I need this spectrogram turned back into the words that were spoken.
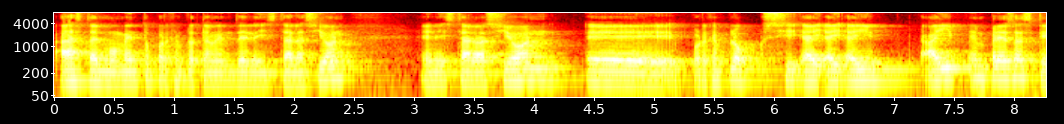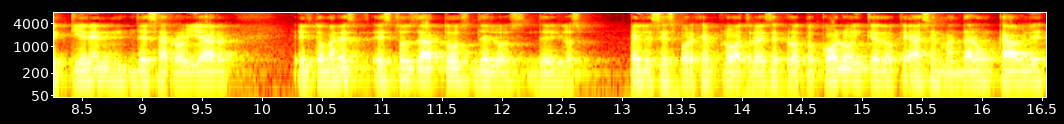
hasta el momento, por ejemplo, también de la instalación en instalación, eh, por ejemplo, si hay, hay, hay, empresas que quieren desarrollar el tomar estos datos de los, de los PLCs, por ejemplo, a través de protocolo y qué es lo que hacen, mandar un cable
